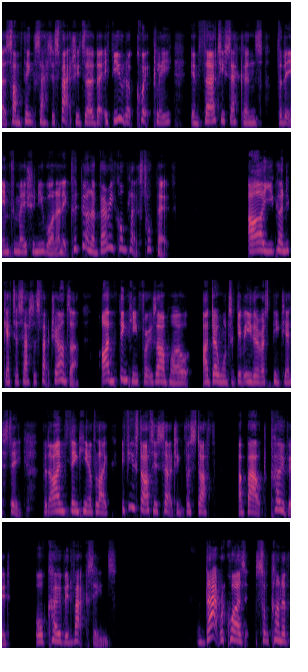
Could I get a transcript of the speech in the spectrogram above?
uh, something satisfactory so that if you look quickly in 30 seconds for the information you want, and it could be on a very complex topic, are you going to get a satisfactory answer? I'm thinking, for example, I don't want to give either of us PTSD, but I'm thinking of like if you started searching for stuff about COVID or COVID vaccines, that requires some kind of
